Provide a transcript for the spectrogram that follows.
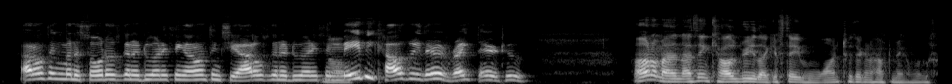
I don't think Minnesota is gonna do anything. I don't think Seattle's gonna do anything. No. Maybe Calgary. They're right there too. I don't know, man. I think Calgary, like, if they want to, they're gonna have to make a move.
